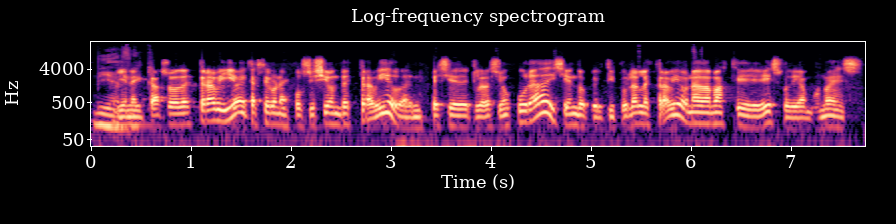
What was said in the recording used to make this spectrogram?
Bien. Y en el caso de extravío hay que hacer una exposición de extravío, una especie de declaración jurada diciendo que el titular la extravío nada más que eso, digamos, no es,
